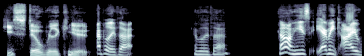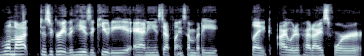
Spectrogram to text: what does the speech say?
He's still really cute. I believe that. I believe that. No, he's. I mean, I will not disagree that he is a cutie, and he's definitely somebody like I would have had eyes for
